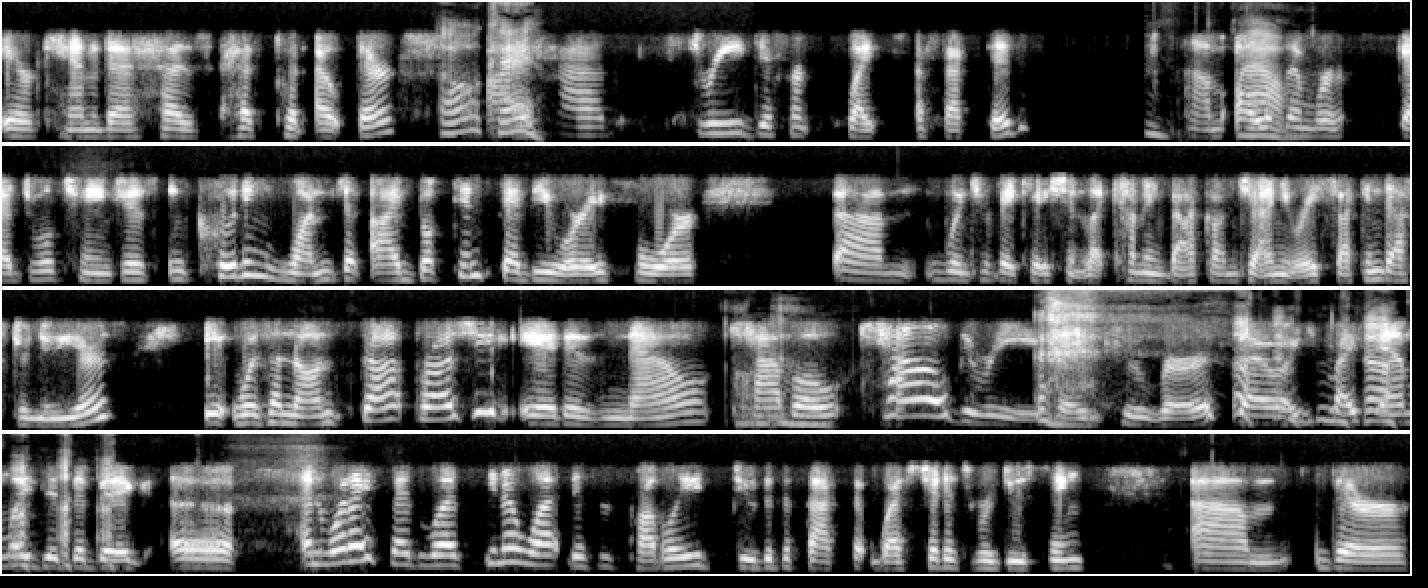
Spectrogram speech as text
Air Canada has has put out there. Oh, okay. I had three different flights affected. Um, All of them were schedule changes, including one that I booked in February for um, winter vacation, like coming back on January 2nd after New Year's. It was a nonstop, Raji. It is now Cabo, Calgary, Vancouver. So my family did the big, uh, and what I said was, you know what? This is probably due to the fact that WestJet is reducing um, their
